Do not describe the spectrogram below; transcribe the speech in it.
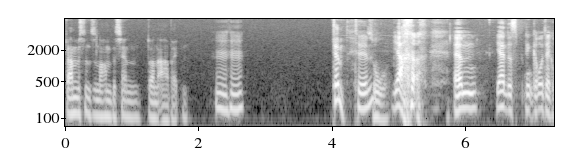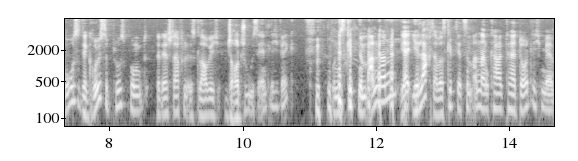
da müssen sie noch ein bisschen dran arbeiten. Mhm. Tim. Tim. So, ja. ähm, ja, das, der, große, der größte Pluspunkt der Staffel ist, glaube ich, Giorgio ist endlich weg. Und es gibt einem anderen, ja, ihr lacht, aber es gibt jetzt einem anderen Charakter deutlich mehr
